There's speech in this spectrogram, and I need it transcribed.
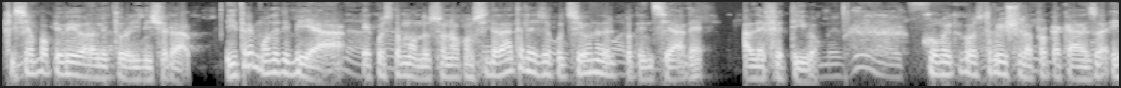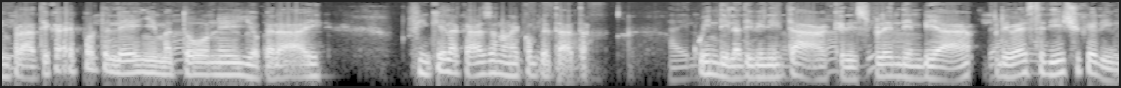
Che sia un po' più viva la lettura, gli dice Rab. I tre modi di BA e questo mondo sono considerati l'esecuzione del potenziale all'effettivo, come chi costruisce la propria casa in pratica e porta i legni, i mattoni, gli operai, finché la casa non è completata. Quindi la divinità che risplende in Bia riveste dieci Kelim.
